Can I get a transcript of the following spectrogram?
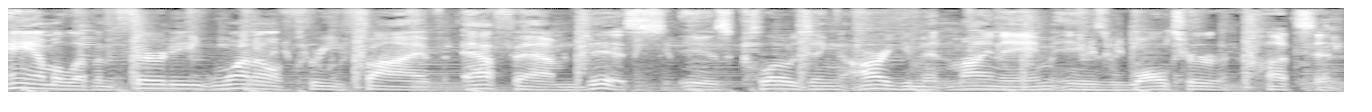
AM 1130, 1035 FM. This is Closing Argument. My name is Walter Hudson.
